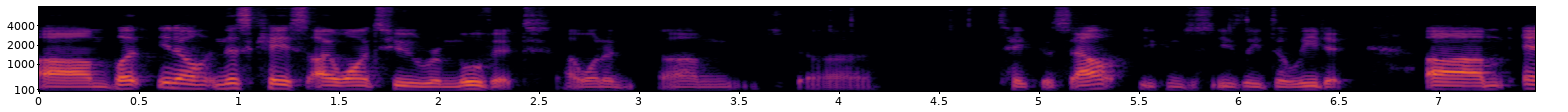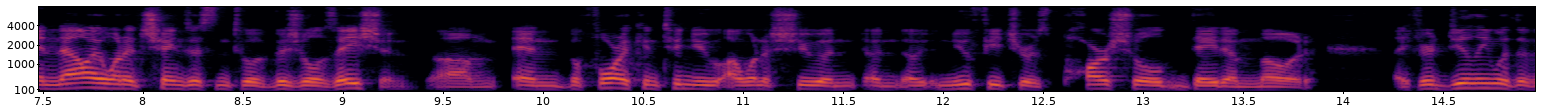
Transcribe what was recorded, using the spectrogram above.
Um, but you know, in this case, I want to remove it. I want to um, uh, take this out. You can just easily delete it. Um, and now I want to change this into a visualization. Um, and before I continue, I want to show a, a, new feature is partial data mode. If you're dealing with a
